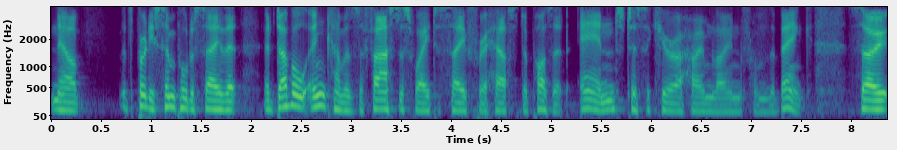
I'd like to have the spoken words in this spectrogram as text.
Now, it's pretty simple to say that a double income is the fastest way to save for a house deposit and to secure a home loan from the bank. So,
